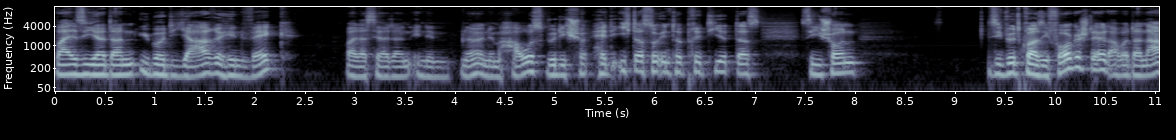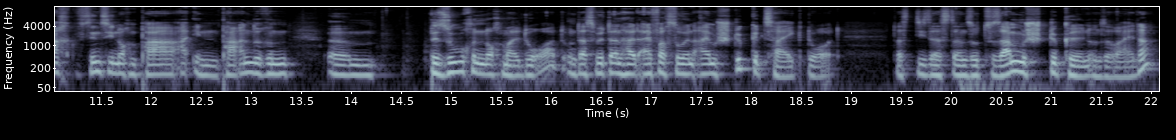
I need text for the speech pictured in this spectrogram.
weil sie ja dann über die Jahre hinweg, weil das ja dann in dem, ne, in dem Haus würde ich hätte ich das so interpretiert, dass sie schon, sie wird quasi vorgestellt, aber danach sind sie noch ein paar in ein paar anderen ähm, Besuchen noch mal dort und das wird dann halt einfach so in einem Stück gezeigt dort, dass die das dann so zusammenstückeln und so weiter.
